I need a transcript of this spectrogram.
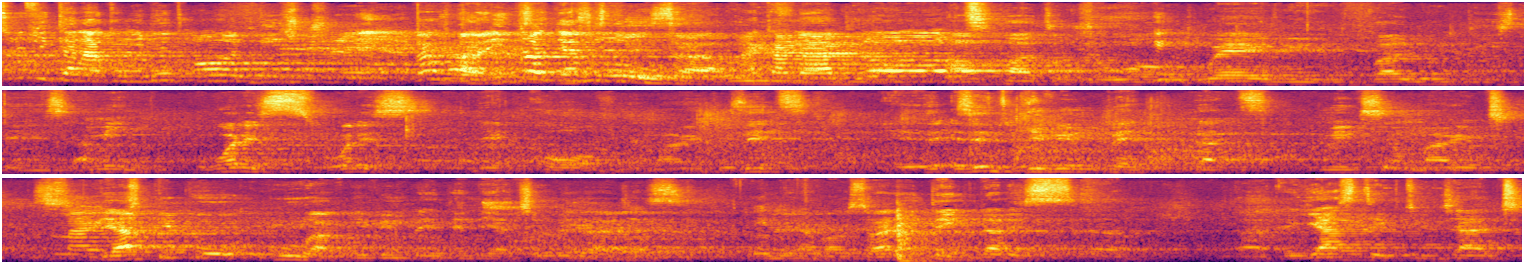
So if you can accommodate all these trends, that's why it's not just, oh, I can adopt. Our part of the world where we value these things. I mean, what is what is the core of the marriage? Is it is is it giving birth that makes your marriage? Marriage. There are people who have given birth and their children are just going about. So I don't think that is uh, uh, a yardstick to judge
